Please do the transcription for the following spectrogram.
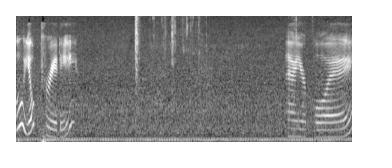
Ooh, you're pretty. Now your boy.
